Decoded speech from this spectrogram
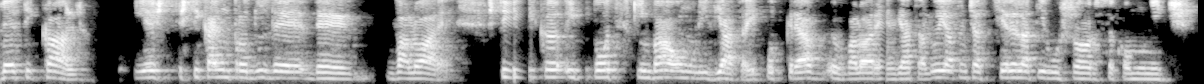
vertical, ești, știi că ai un produs de, de valoare. Știi că îi poți schimba omului viața, îi pot crea valoare în viața lui, atunci ți-e relativ ușor să comunici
